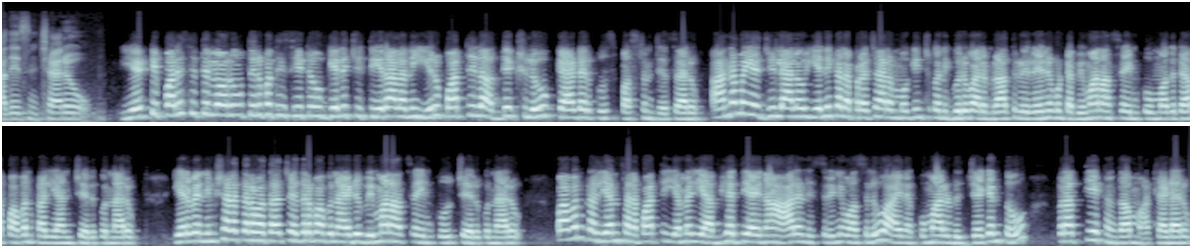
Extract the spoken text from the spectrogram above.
ఆదేశించారు. ఎట్టి పరిస్థితుల్లోనూ తిరుపతి సీటు గెలిచి తీరాలని ఇరు పార్టీల అధ్యక్షులు క్యాడర్కు స్పష్టం చేశారు. అన్నమయ్య జిల్లాలో ఎన్నికల ప్రచారం ముగించుకొని గురువారం రాత్రి రేణిగుంట విమానాశ్రయం కు మొదట పవన్ కళ్యాణ్ చేరుకున్నారు. ఇరవై నిమిషాల తర్వాత చంద్రబాబు నాయుడు విమానాశ్రయం కు చేరుకున్నారు. పవన్ కళ్యాణ్ తన పార్టీ ఎమ్మెల్యే అభ్యర్థి అయిన ఆరణి శ్రీనివాసులు ఆయన కుమారుడు జగన్తో ప్రత్యేకంగా మాట్లాడారు.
